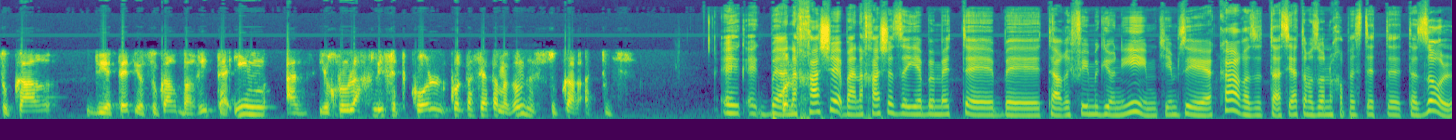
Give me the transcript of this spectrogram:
סוכר דיאטטי או סוכר בריא טעים, אז יוכלו להחליף את כל, כל תעשיית המזון, זה סוכר עטוף. אה, אה, בהנחה, ש, בהנחה שזה יהיה באמת אה, בתעריפים הגיוניים, כי אם זה יהיה יקר, אז תעשיית המזון מחפשת את, את הזול.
